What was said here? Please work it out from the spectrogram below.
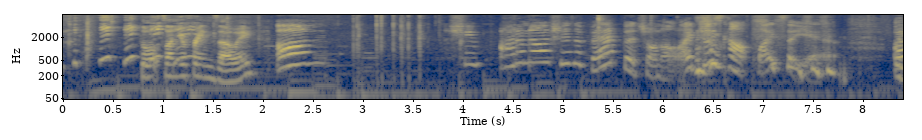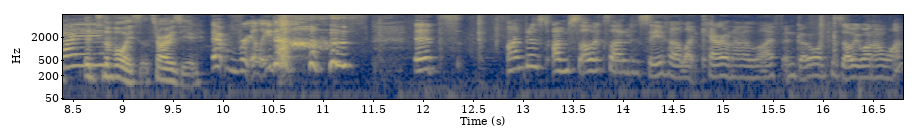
Thoughts on your friend Zoe? Um, she. I don't know if she's a bad bitch or not. I just can't place it yet. I. It's the voice that throws you. It really does. It's. I'm just. I'm so excited to see her like carry on her life and go on to Zoe 101.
